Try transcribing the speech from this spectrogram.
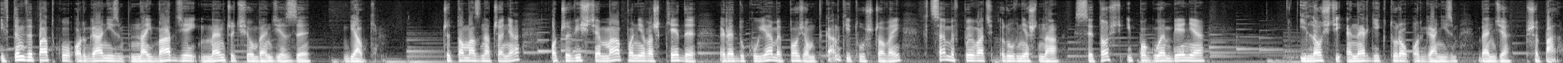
I w tym wypadku organizm najbardziej męczyć się będzie z białkiem. Czy to ma znaczenie? Oczywiście ma, ponieważ kiedy redukujemy poziom tkanki tłuszczowej, chcemy wpływać również na sytość i pogłębienie ilości energii, którą organizm będzie przepalał.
